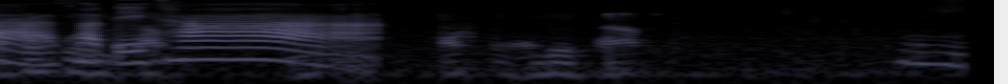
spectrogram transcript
ขอบค่ะพรณสวัสดีรับค่ะครับสวัสดีครับนี่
